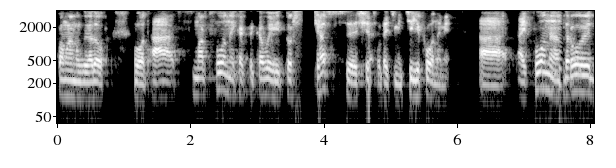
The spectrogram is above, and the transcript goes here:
по-моему, годов. Вот. А смартфоны как таковые, то, что сейчас э, считают вот этими телефонами – а iPhone, Android,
